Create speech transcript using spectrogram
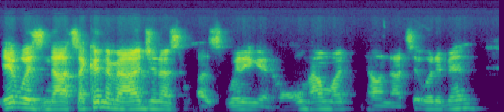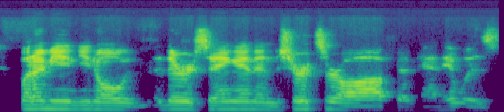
it was nuts. I couldn't imagine us us winning at home. How much how nuts it would have been. But I mean, you know, they're singing and the shirts are off, and, and it was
